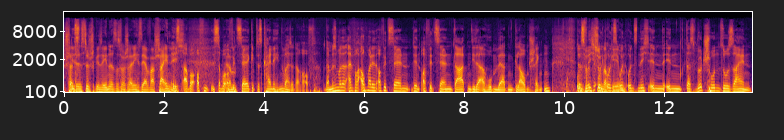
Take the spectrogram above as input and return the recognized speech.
statistisch ist, gesehen ist es wahrscheinlich sehr wahrscheinlich. Ist aber, offen, ist aber ähm, offiziell ähm, gibt es keine Hinweise darauf. Da müssen wir dann einfach auch mal den offiziellen, den offiziellen Daten, die da erhoben werden, Glauben schenken. Das wird es schon noch uns, geben. Und uns nicht in, in, das wird schon so sein.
